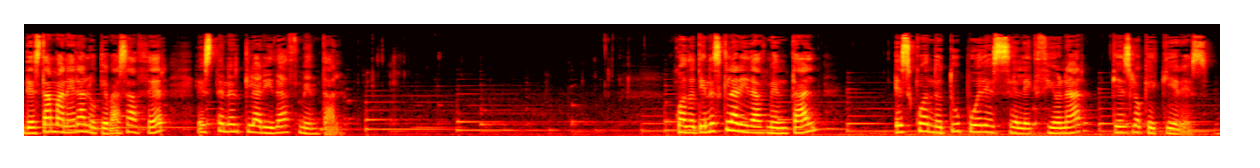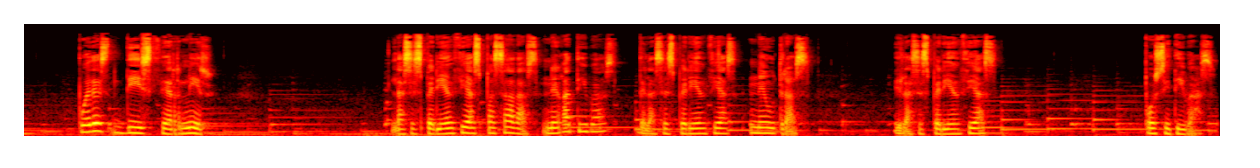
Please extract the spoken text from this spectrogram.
De esta manera lo que vas a hacer es tener claridad mental. Cuando tienes claridad mental es cuando tú puedes seleccionar qué es lo que quieres. Puedes discernir las experiencias pasadas negativas de las experiencias neutras y las experiencias positivas.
